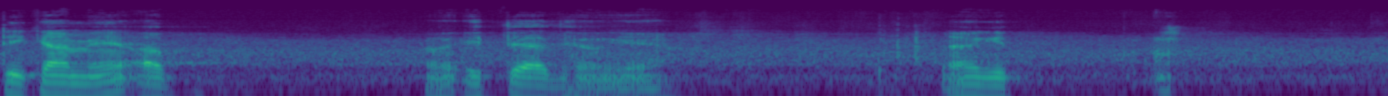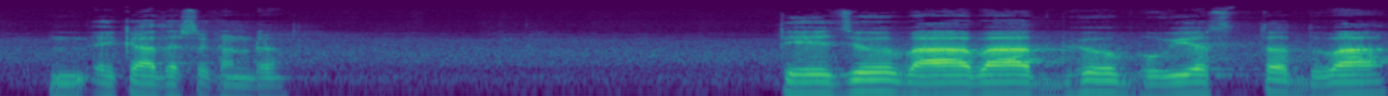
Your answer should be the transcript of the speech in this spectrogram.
टीका में अब इत्यादि होंगे। एकादश खंड। तेजो बाबाभ्यो भूयस्तवा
